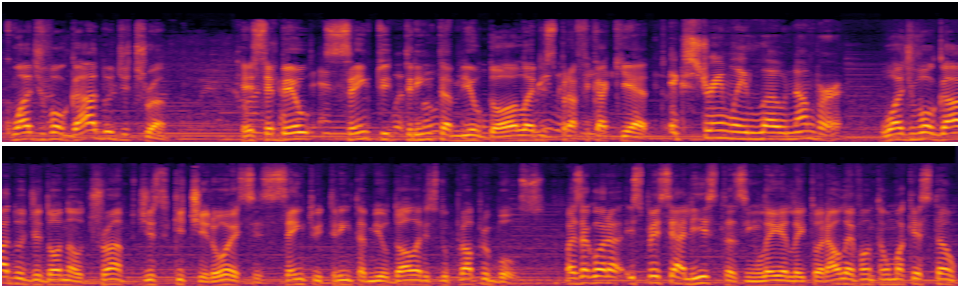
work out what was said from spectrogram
com o advogado de Trump. Recebeu 130 mil dólares para ficar quieta. O advogado de Donald Trump disse que tirou esses 130 mil dólares do próprio bolso. Mas agora, especialistas em lei eleitoral levantam uma questão:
